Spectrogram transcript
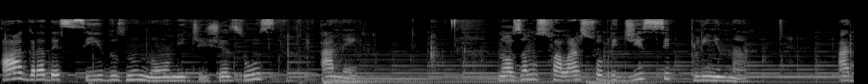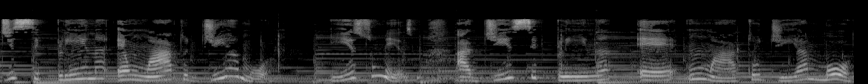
agradecidos no nome de Jesus. Amém. Nós vamos falar sobre disciplina. A disciplina é um ato de amor. Isso mesmo, a disciplina é um ato de amor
